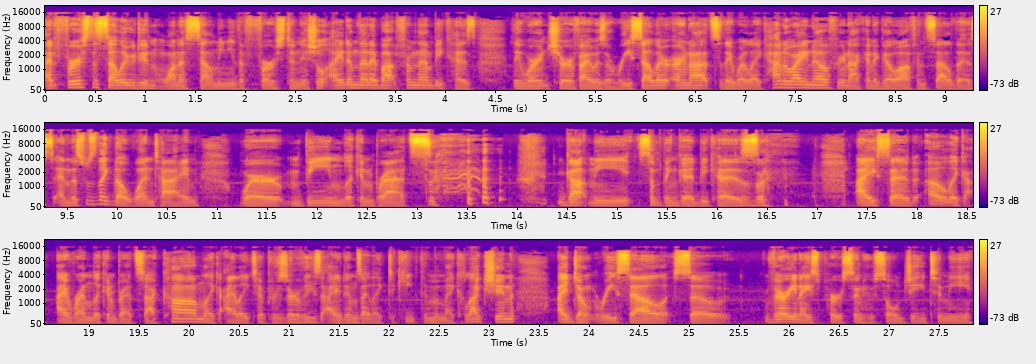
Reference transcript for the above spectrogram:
at first, the seller didn't want to sell me the first initial item that I bought from them because they weren't sure if I was a reseller or not. So they were like, How do I know if you're not going to go off and sell this? And this was like the one time where Bean Lookin' Bratz got me something good because I said, oh, like I run lookinbratz.com. Like I like to preserve these items. I like to keep them in my collection. I don't resell. So very nice person who sold Jade to me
